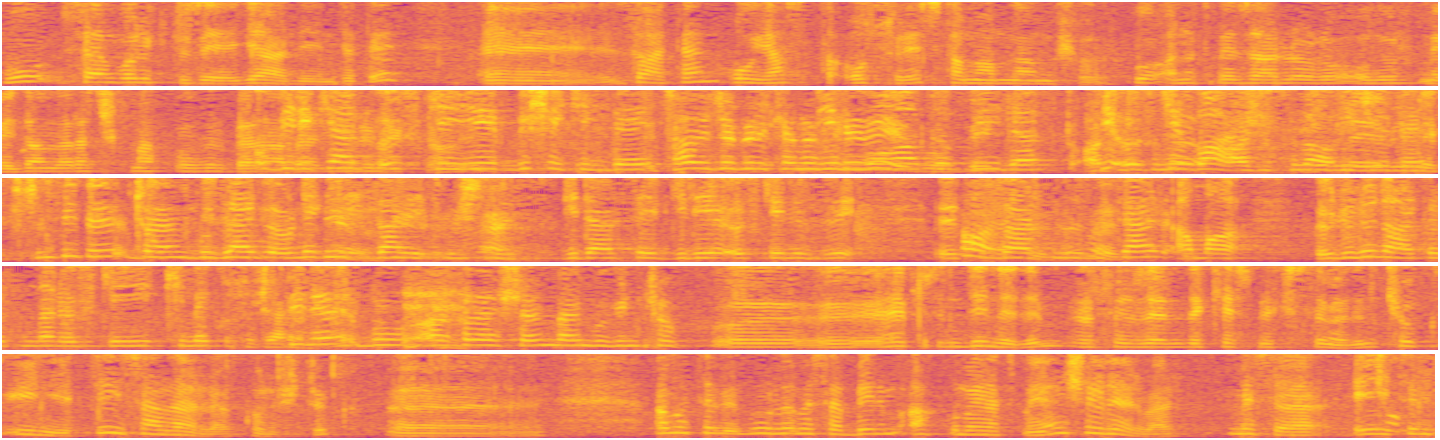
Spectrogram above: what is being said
Bu sembolik düzeye geldiğinde de e, zaten o yas, o süreç tamamlanmış olur. Bu anıt mezarları olur, meydanlara çıkmakla olur, beraber O biriken öfkeyi olur. bir şekilde E, Sadece biriken öfke bir değil bu. bir, acısını- öfke var Acısını anlayabilmek için. Bir de Çok ben güzel bir örnekle bir- izah bir- etmiştiniz. evet. Giden sevgiliye öfkenizi e, kusarsınız öyle, biter ama ölünün arkasından öfkeyi kime Bir de kusacaksınız? bu arkadaşlarım ben bugün çok e, e, hepsini dinledim. Sözlerini de kesmek istemedim. Çok iyi niyetli insanlarla konuştuk. E, ama tabii burada mesela benim aklıma yatmayan şeyler var. Mesela eğitim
